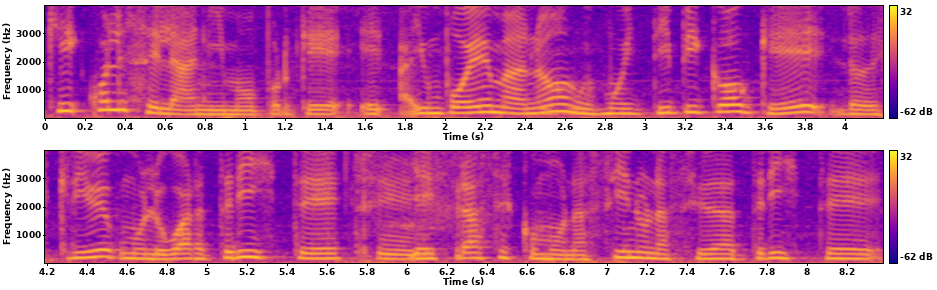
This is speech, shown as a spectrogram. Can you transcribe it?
¿qué, ¿cuál es el ánimo? Porque eh, hay un poema, ¿no? Es muy típico que lo describe como un lugar triste Sí. y hay frases como nací en una ciudad triste,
